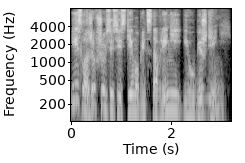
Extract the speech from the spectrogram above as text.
и сложившуюся систему представлений и убеждений.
